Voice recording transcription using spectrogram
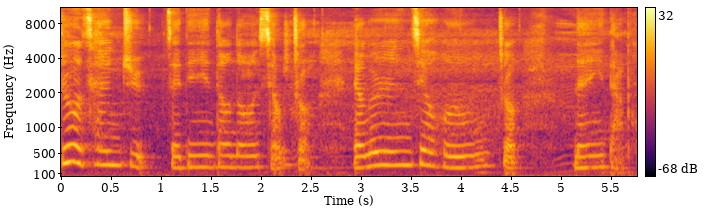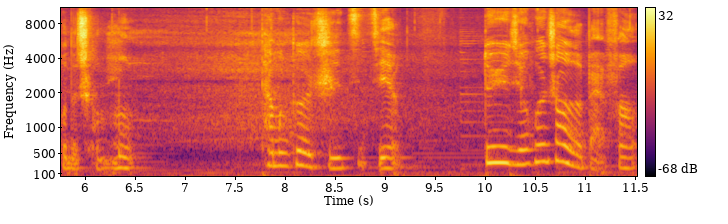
只有餐具在叮叮当当响着，两个人见横着难以打破的沉默。他们各执己见，对于结婚照的摆放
